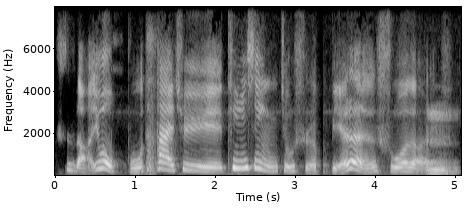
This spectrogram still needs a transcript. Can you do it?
是的，因为我不太去听信就是别人说的，嗯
